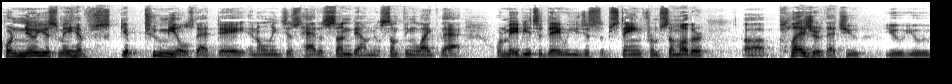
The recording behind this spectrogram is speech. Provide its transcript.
Cornelius may have skipped two meals that day and only just had a sundown meal, something like that. Or maybe it's a day where you just abstain from some other uh, pleasure that you you, you,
